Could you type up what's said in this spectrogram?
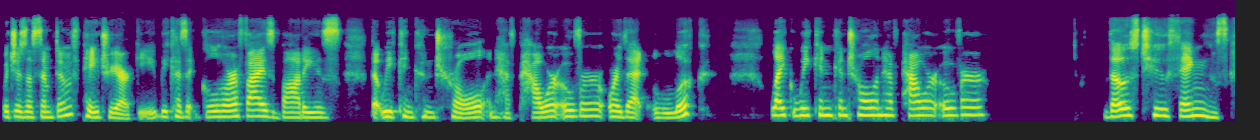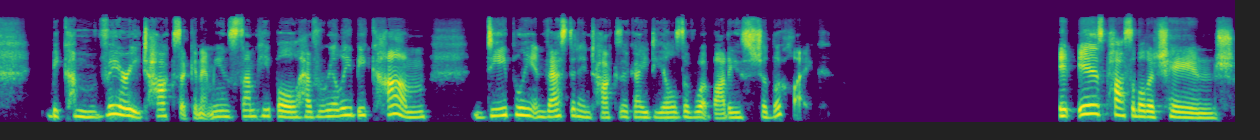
which is a symptom of patriarchy because it glorifies bodies that we can control and have power over or that look like we can control and have power over. Those two things become very toxic. And it means some people have really become deeply invested in toxic ideals of what bodies should look like. It is possible to change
